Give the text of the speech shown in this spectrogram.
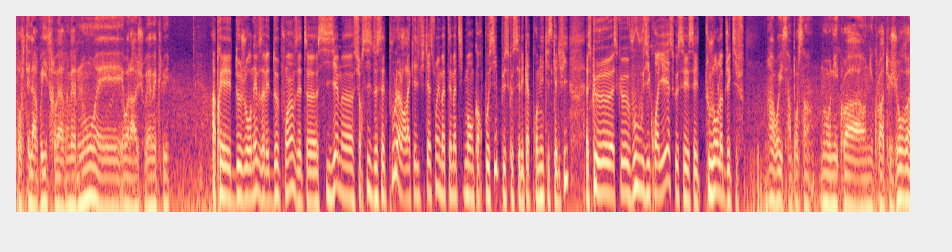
porter l'arbitre vers, vers nous et, voilà, jouer avec lui. Après deux journées, vous avez deux points, vous êtes euh, sixième euh, sur six de cette poule. Alors la qualification est mathématiquement encore possible puisque c'est les quatre premiers qui se qualifient. Est-ce que, est que vous, vous y croyez? Est-ce que c'est toujours l'objectif? Ah oui, 100%. Nous, on y croit, on y croit toujours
